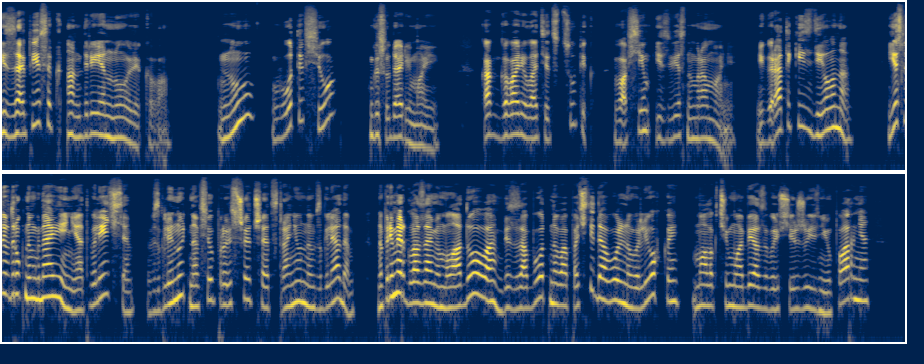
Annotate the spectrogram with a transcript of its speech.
Из записок Андрея Новикова. Ну, вот и все, государи мои. Как говорил отец Цупик во всем известном романе. Игра таки сделана. Если вдруг на мгновение отвлечься, взглянуть на все происшедшее отстраненным взглядом, например, глазами молодого, беззаботного, почти довольного легкой, мало к чему обязывающей жизнью парня,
